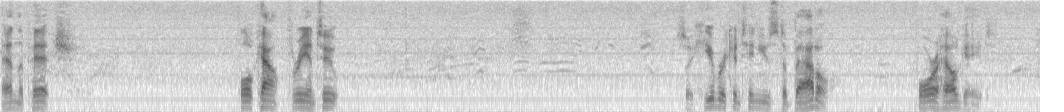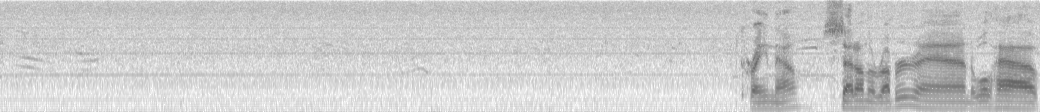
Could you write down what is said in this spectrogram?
And the pitch. Full count, three and two. So Huber continues to battle for Hellgate. Crane now set on the rubber, and we'll have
